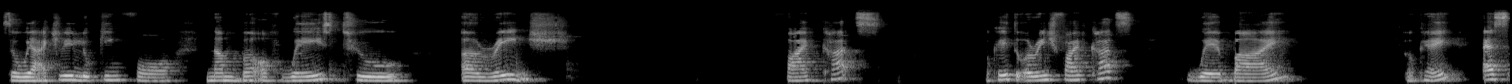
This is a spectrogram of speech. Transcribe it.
So we are actually looking for number of ways to arrange five cards, okay, to arrange five cards whereby, okay, S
